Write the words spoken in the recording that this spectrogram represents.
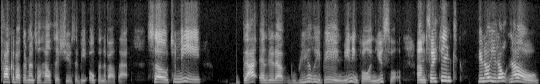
talk about their mental health issues and be open about that. So to me that ended up really being meaningful and useful um, so i think you know, you don't know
